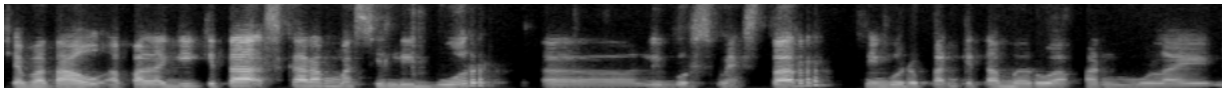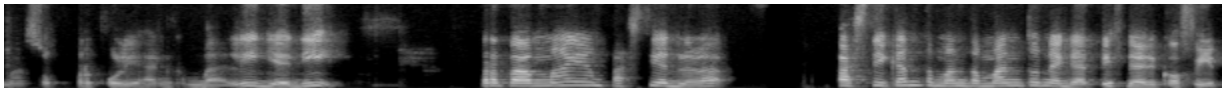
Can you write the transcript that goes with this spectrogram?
Siapa tahu, apalagi kita sekarang masih libur, eh, libur semester. Minggu depan kita baru akan mulai masuk perkuliahan kembali. Jadi pertama yang pasti adalah pastikan teman-teman tuh negatif dari COVID.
